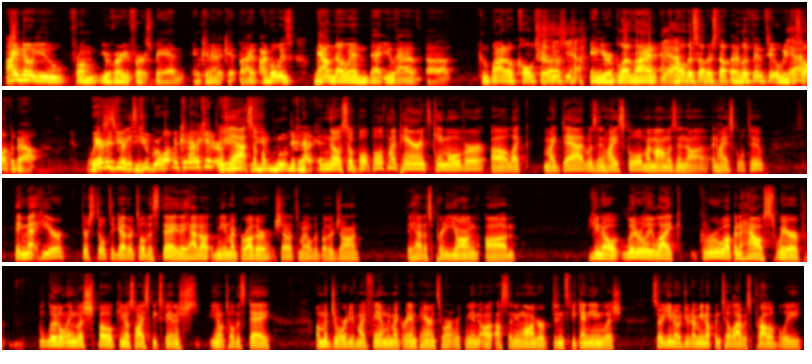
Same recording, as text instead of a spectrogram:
I know you from your very first band in Connecticut, but I, have always now knowing that you have uh, Cubano culture yeah. in your bloodline and all this other stuff that I looked into and we Yeah. just talked about. Where Which did you crazy. did you grow up in Connecticut or So, did you, yeah, so did you bo- move to Connecticut? No, so both both my parents came over. Uh, like my dad was in high school, my mom was in uh, in high school too. They met here. They're still together till this day. They had uh, me and my brother. Shout out to my older brother John. They had us pretty young. Um, you know, literally like grew up in a house where little English spoke. You know, so I speak Spanish. You know, till this day. A majority of my family, my grandparents who aren't with me and uh, us any longer, didn't speak any English. So, you know, dude, I mean, up until I was probably,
